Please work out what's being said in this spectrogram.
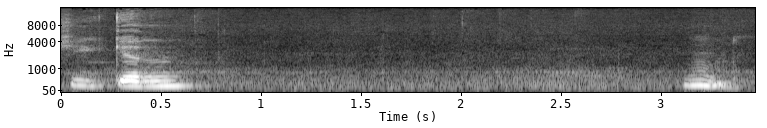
Chicken. Hmm.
